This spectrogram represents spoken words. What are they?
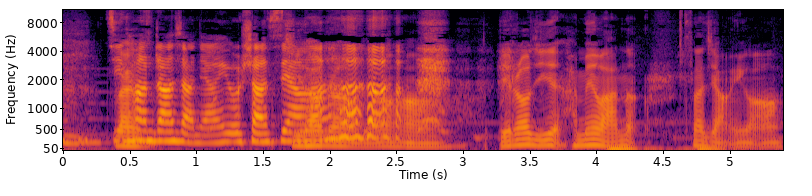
嗯嗯，鸡汤张小娘又上线了鸡线汤张小娘啊，别着急，还没完呢，再讲一个啊。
